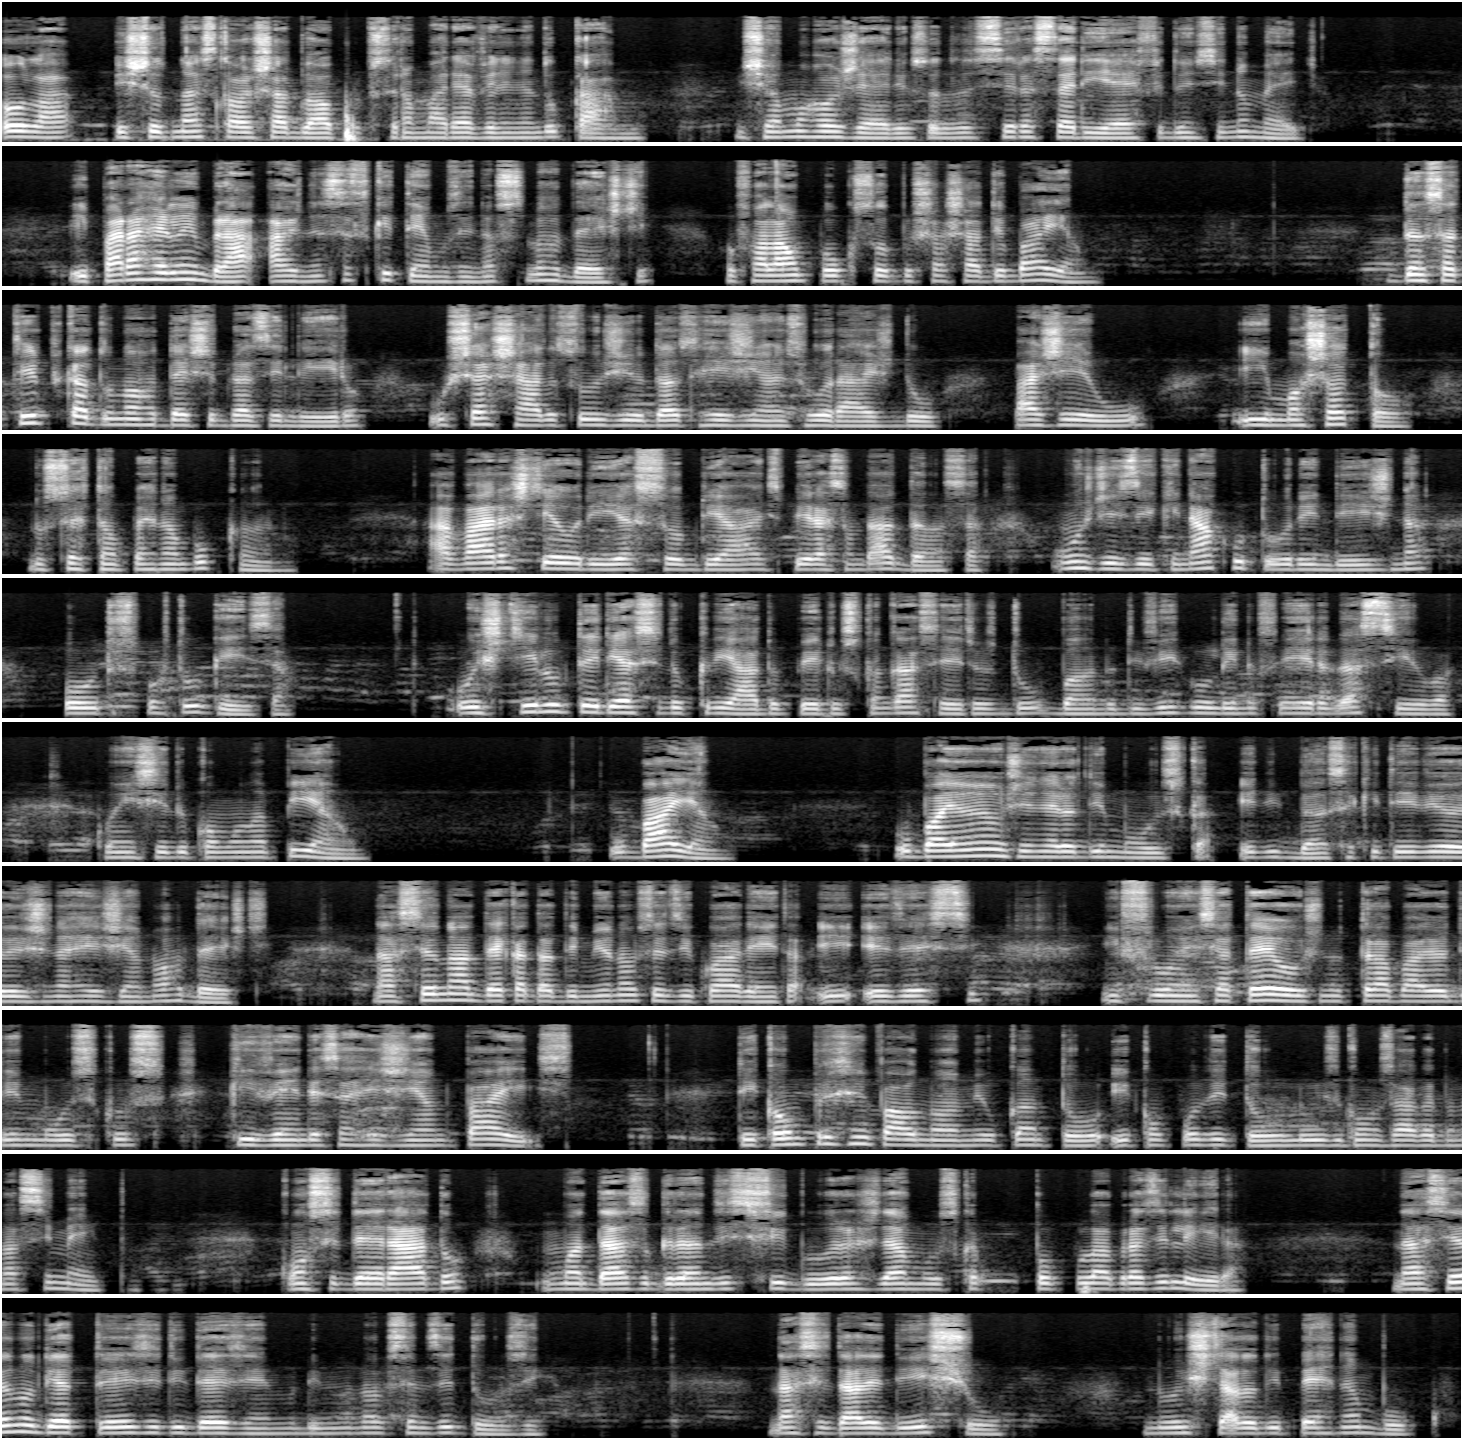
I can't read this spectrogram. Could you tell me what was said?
Olá, estudo na Escola Estadual Professora Maria Avelina do Carmo. Me chamo Rogério, sou da terceira série F do ensino médio. E para relembrar as danças que temos em nosso Nordeste, vou falar um pouco sobre o chachado e o baião. Dança típica do Nordeste brasileiro, o chachado surgiu das regiões rurais do Pajeú e Mochotó, no sertão pernambucano. Há várias teorias sobre a inspiração da dança. Uns dizem que na cultura indígena outros portuguesa. O estilo teria sido criado pelos cangaceiros do bando de Virgulino Ferreira da Silva, conhecido como Lampião. O baião. O baião é um gênero de música e de dança que teve origem na região Nordeste. Nasceu na década de 1940 e exerce influência até hoje no trabalho de músicos que vêm dessa região do país. Tem como principal nome o cantor e compositor Luiz Gonzaga do Nascimento considerado uma das grandes figuras da música popular brasileira. Nasceu no dia 13 de dezembro de 1912, na cidade de Exu, no estado de Pernambuco.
